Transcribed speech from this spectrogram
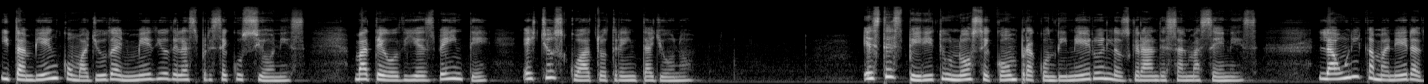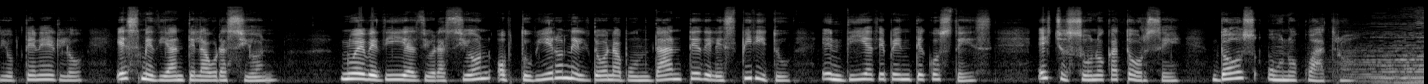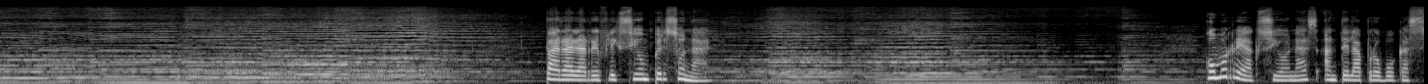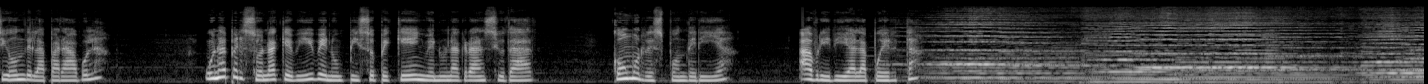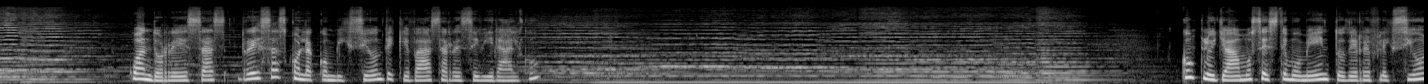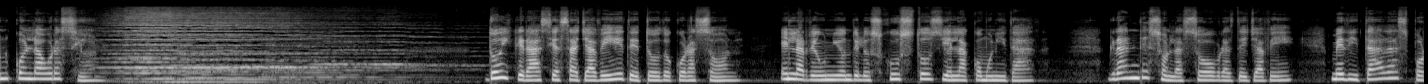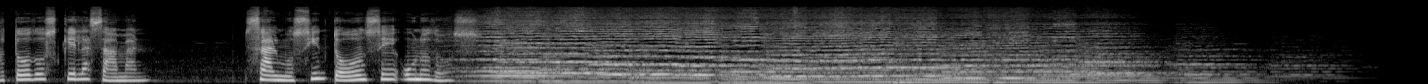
Y también como ayuda en medio de las persecuciones. Mateo 10, 20, Hechos 4, 31. Este espíritu no se compra con dinero en los grandes almacenes. La única manera de obtenerlo es mediante la oración. Nueve días de oración obtuvieron el don abundante del Espíritu en día de Pentecostés. Hechos 1.14, 2.1.4. Para la reflexión personal. ¿Cómo reaccionas ante la provocación de la parábola? Una persona que vive en un piso pequeño en una gran ciudad, ¿cómo respondería? ¿Abriría la puerta? Cuando rezas, ¿rezas con la convicción de que vas a recibir algo? Concluyamos este momento de reflexión con la oración. Doy gracias a Yahvé de todo corazón, en la reunión de los justos y en la comunidad. Grandes son las obras de Yahvé, meditadas por todos que las aman. Salmo 111, 1, 2.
